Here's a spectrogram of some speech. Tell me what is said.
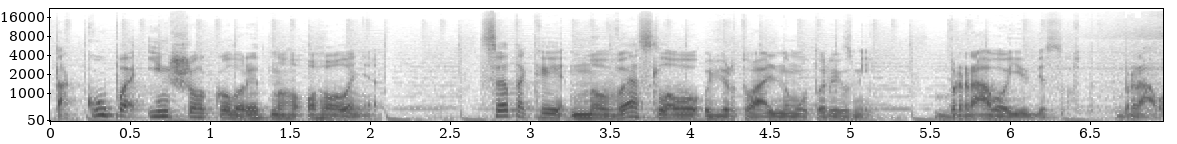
Та купа іншого колоритного оголення. Це таки нове слово у віртуальному туризмі. Браво, Ubisoft! Браво!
